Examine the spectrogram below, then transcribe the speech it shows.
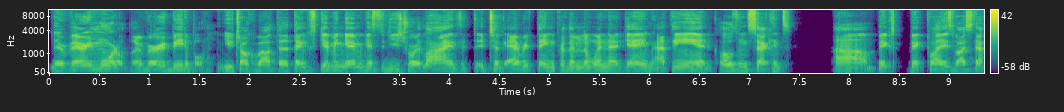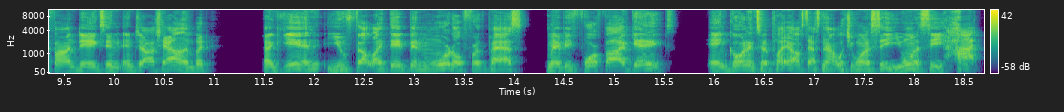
They're very mortal. They're very beatable. You talk about the Thanksgiving game against the Detroit Lions. It, it took everything for them to win that game at the end, closing seconds. Um, big big plays by Stefon Diggs and, and Josh Allen. But again, you felt like they'd been mortal for the past maybe four or five games. And going into the playoffs, that's not what you want to see. You want to see hot.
